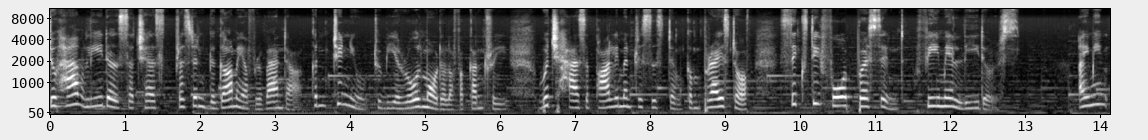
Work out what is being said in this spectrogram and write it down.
To have leaders such as President Kagame of Rwanda continue to be a role model of a country which has a parliamentary system comprised of 64% female leaders. I mean,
